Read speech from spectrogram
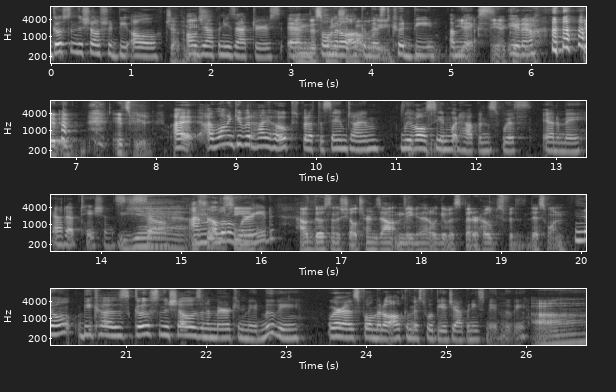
Ghost in the Shell should be all Japanese. all Japanese actors, and, And Full Metal Alchemist probably- could be a yeah, mix. yeah, it you know. it, it, it's weird. I I want to give it high hopes, but at the same time, we've all seen what happens with anime adaptations. so I'm I'm, sure a we'll little see. worried. How Ghost in the Shell turns out, and maybe that'll give us better hopes for this one. No, because Ghost in the Shell is an American-made movie, whereas Full Metal Alchemist will be a Japanese-made movie. Uh,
